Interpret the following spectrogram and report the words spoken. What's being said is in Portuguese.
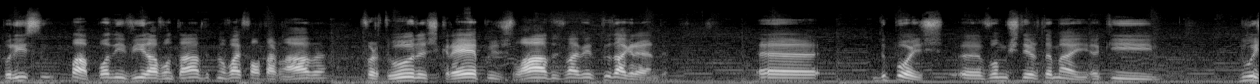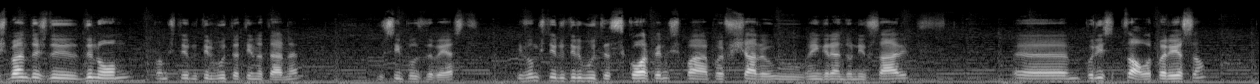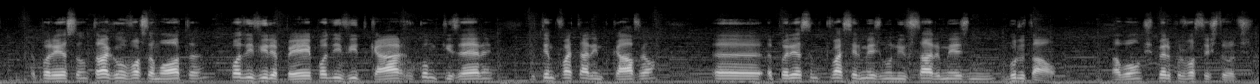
por isso pá, podem vir à vontade que não vai faltar nada. Farturas, crepes, gelados, vai haver tudo à grande. Uh, depois uh, vamos ter também aqui duas bandas de, de nome. Vamos ter o tributo a Tina Turner, o Simples the Best, e vamos ter o tributo a Scorpions para, para fechar o, em grande aniversário. Uh, por isso, pessoal, apareçam, apareçam, tragam a vossa moto, podem vir a pé, podem vir de carro, como quiserem, o tempo vai estar impecável. Uh, apareçam porque vai ser mesmo um aniversário mesmo brutal, tá bom? Espero por vocês todos.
